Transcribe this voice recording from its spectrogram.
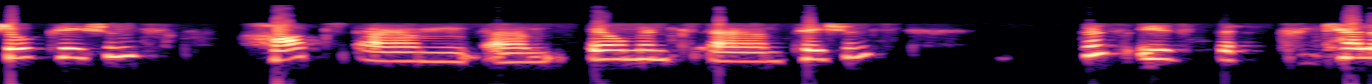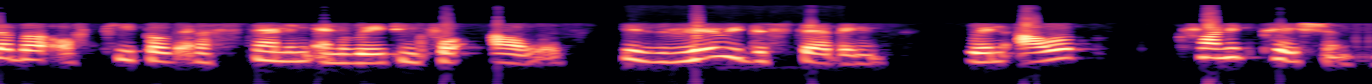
stroke patients, heart um, um, ailment um, patients. This is the caliber of people that are standing and waiting for hours. It's very disturbing when our chronic patients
